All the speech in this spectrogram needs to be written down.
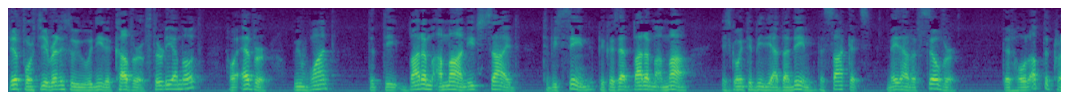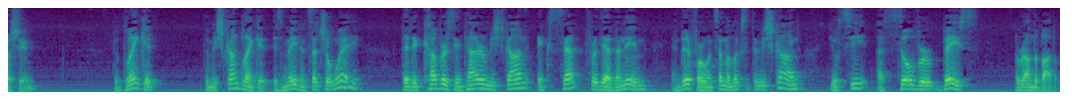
Therefore, theoretically, we would need a cover of 30 amot. However, we want that the bottom amma on each side to be seen because that bottom amma is going to be the adanim, the sockets made out of silver that hold up the krashim. The blanket the Mishkan blanket is made in such a way that it covers the entire Mishkan except for the Adanim, and therefore when someone looks at the Mishkan, you'll see a silver base around the bottom.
